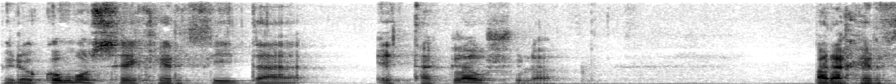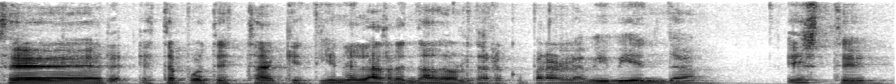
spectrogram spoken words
Pero ¿cómo se ejercita esta cláusula? Para ejercer esta potestad que tiene el arrendador de recuperar la vivienda, éste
